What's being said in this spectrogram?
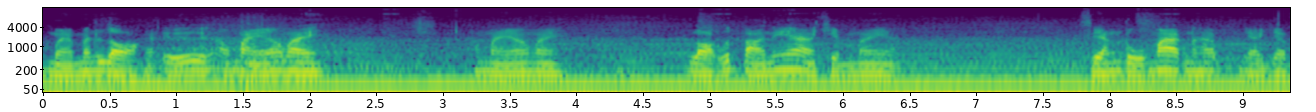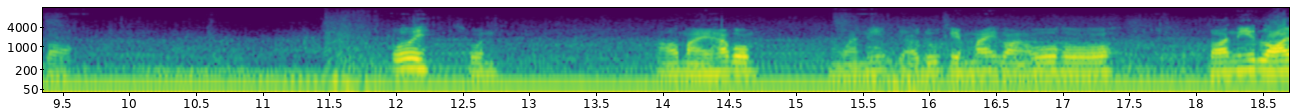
เหมือนมันหลอกอะเออเอาใหม่เอาใหม่เอาใหม่เอาใหม่หลอกหรือเปล่าเนี่ยเข็มไม้อะ เสียงดุมากนะครับ อยากจะบอกโอ้ย ชน เอาใหม่ครับผมวันนี้เดี๋ยวดูเข็มไม้ก่อน โอ้โห ตอนนี้ร้อย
